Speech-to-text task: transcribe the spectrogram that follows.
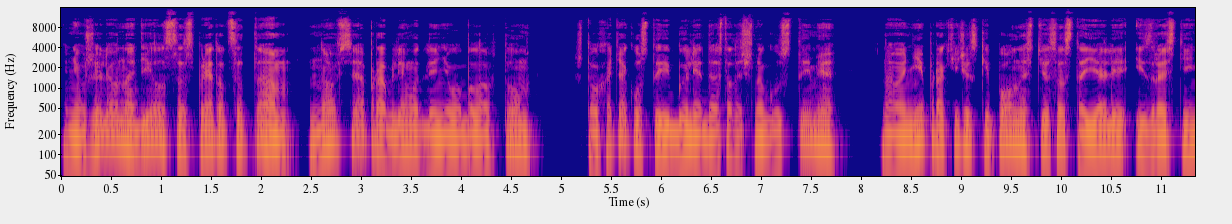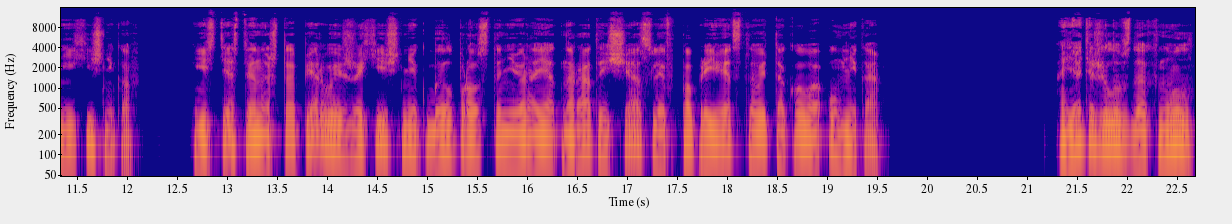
Неужели он надеялся спрятаться там? Но вся проблема для него была в том, что хотя кусты были достаточно густыми, но они практически полностью состояли из растений хищников. Естественно, что первый же хищник был просто невероятно рад и счастлив поприветствовать такого умника. Я тяжело вздохнул,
